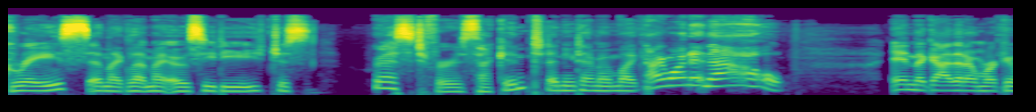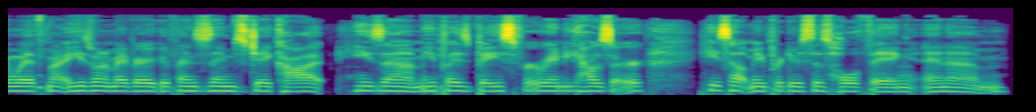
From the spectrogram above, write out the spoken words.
grace and like let my OCD just rest for a second. Anytime I'm like, I want it now. And the guy that I'm working with, my, he's one of my very good friends. His name's Jay Cott. He's um he plays bass for Randy Houser. He's helped me produce this whole thing, and um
